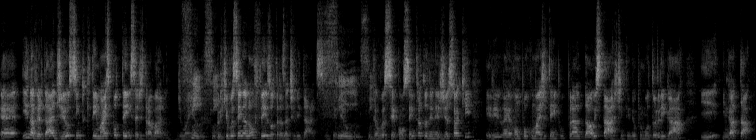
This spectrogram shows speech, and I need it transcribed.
É, e na verdade eu sinto que tem mais potência de trabalho de manhã. Sim, sim. Porque você ainda não fez outras atividades, entendeu? Sim, sim. Então você concentra toda a energia, só que ele leva um pouco mais de tempo para dar o start, entendeu? Para o motor ligar e engatar.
